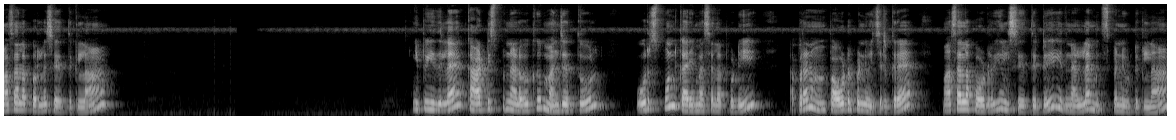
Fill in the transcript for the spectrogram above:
மசாலா பொருளை சேர்த்துக்கலாம். இப்போ இதில் கால் டீஸ்பூன் அளவுக்கு மஞ்சத்தூள் ஒரு ஸ்பூன் கறி மசாலா பொடி அப்புறம் நம்ம பவுடர் பண்ணி வச்சுருக்கிற மசாலா பவுடரையும் இதில் சேர்த்துட்டு இது நல்லா மிக்ஸ் பண்ணி விட்டுக்கலாம்.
